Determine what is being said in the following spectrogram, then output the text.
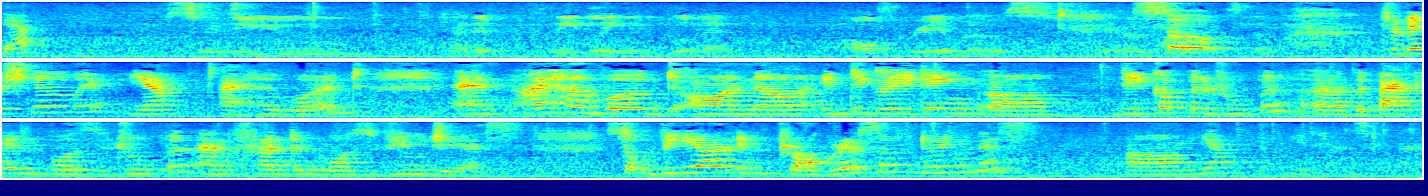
Yeah. So do you kind of cleanly implement all three of those? You know, So, traditional way, yeah, I have worked, and I have worked on uh, integrating uh, decoupled Drupal. Uh, the backend was Drupal, and the front end was Vue.js. So we are in progress of doing this. Um, yeah, you can see that.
